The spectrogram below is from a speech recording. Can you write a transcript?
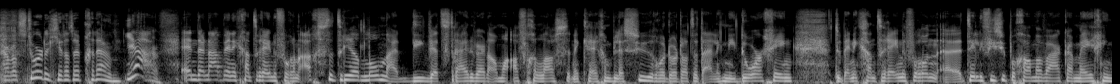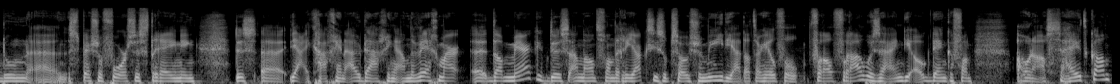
Maar wat stoer dat je dat hebt gedaan. Ja, en daarna ben ik gaan trainen voor een achtste triathlon. Nou, die wedstrijden werden allemaal afgelast en ik kreeg een blessure waardoor dat uiteindelijk niet doorging. Toen ben ik gaan trainen voor een eh, televisieprogramma waar ik aan mee ging doen, eh, Special Forces training. Dus eh, ja, ik ga geen uitdaging aan de weg. Maar eh, dan merk ik dus aan de hand van de reacties op social media dat er heel veel, vooral vrouwen zijn, die ook denken van, oh nou als zij het kan,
